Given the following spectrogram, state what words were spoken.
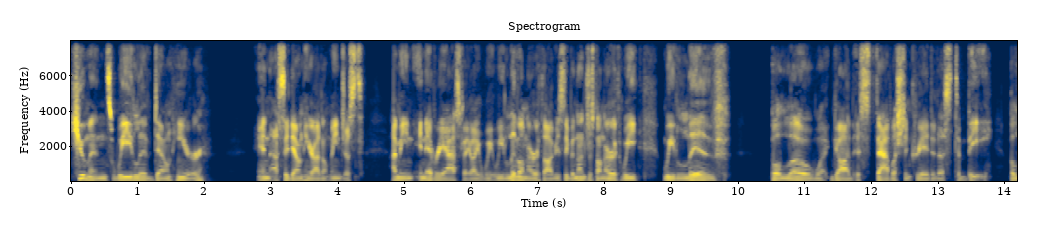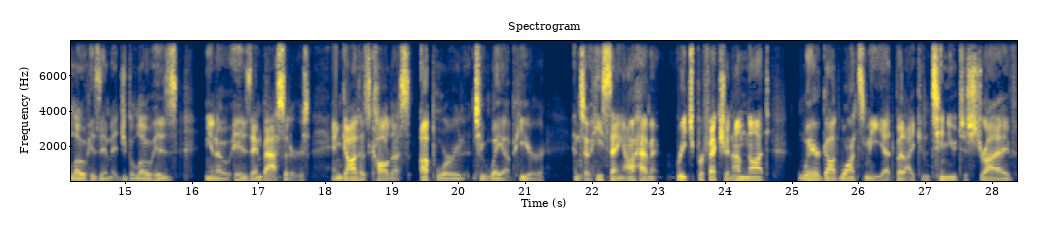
humans, we live down here, and I say down here, I don't mean just. I mean, in every aspect, like we, we live on earth, obviously, but not just on earth. We we live below what God established and created us to be, below his image, below his, you know, his ambassadors. And God has called us upward to way up here. And so he's saying, I haven't reached perfection. I'm not where God wants me yet, but I continue to strive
